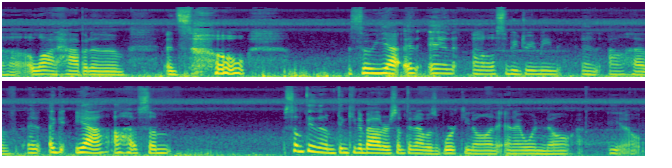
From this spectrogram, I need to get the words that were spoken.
uh, a lot happen in them and so so yeah and, and i'll also be dreaming and i'll have and again, yeah i'll have some something that i'm thinking about or something i was working on and i wouldn't know you know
